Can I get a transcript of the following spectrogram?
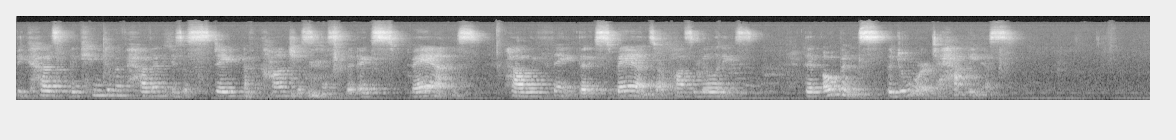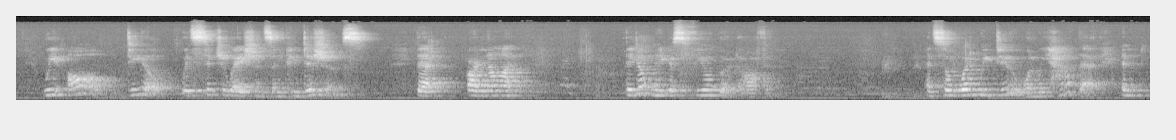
because the kingdom of heaven is a state of consciousness that expands how we think, that expands our possibilities, that opens the door to happiness. We all deal with situations and conditions that are not, they don't make us feel good often. And so what do we do when we have that? And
